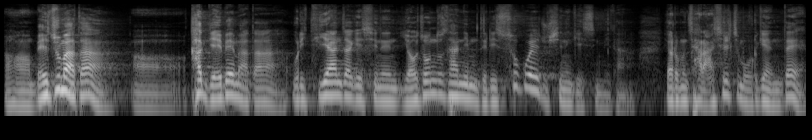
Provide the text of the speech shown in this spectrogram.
어, 매주마다 어, 각 예배마다 우리 뒤에 앉아 계시는 여전도사님들이 수고해 주시는 게 있습니다. 여러분 잘 아실지 모르겠는데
